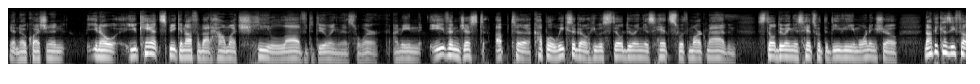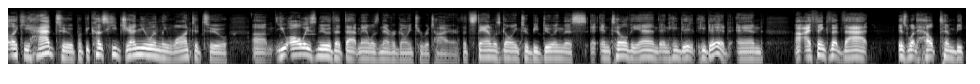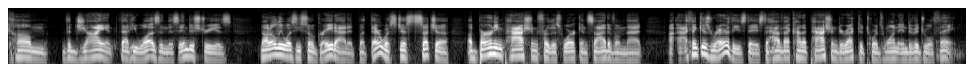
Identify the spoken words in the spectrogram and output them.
yeah, no question. And you know, you can't speak enough about how much he loved doing this work. I mean, even just up to a couple of weeks ago, he was still doing his hits with Mark Madden, still doing his hits with the DVE morning show. Not because he felt like he had to, but because he genuinely wanted to. Um, you always knew that that man was never going to retire. That Stan was going to be doing this until the end, and he did. He did, and I think that that is what helped him become the giant that he was in this industry. Is not only was he so great at it, but there was just such a, a burning passion for this work inside of him that I, think is rare these days to have that kind of passion directed towards one individual thing.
